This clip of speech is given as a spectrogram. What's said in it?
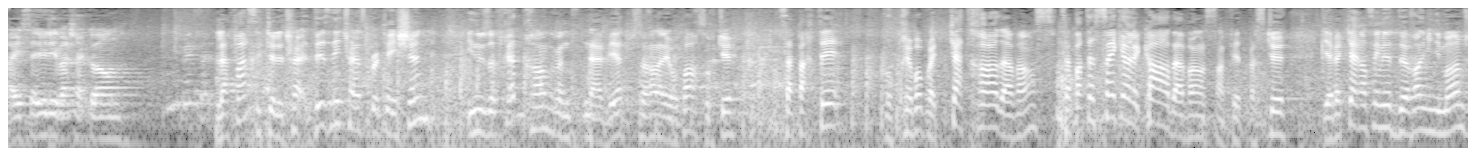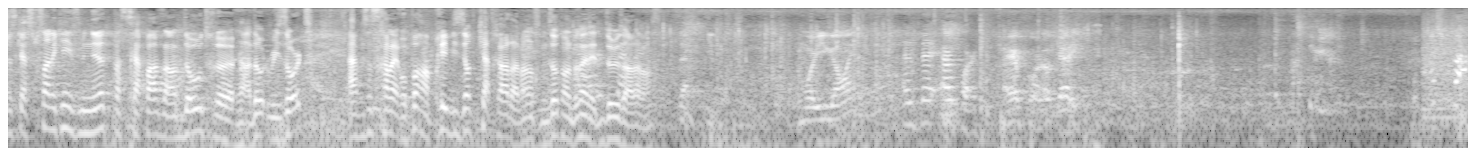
Hey, salut les vaches à cornes. L'affaire, c'est que le tra- Disney Transportation, il nous offrait de prendre une petite navette pour se rendre à l'aéroport, sauf que ça partait pour prévoir pour être 4 heures d'avance. Ça partait 5 heures et quart d'avance, en fait, parce que il y avait 45 minutes de run minimum jusqu'à 75 minutes parce que ça passe dans d'autres euh, dans d'autres resorts. Après ça, se rend à l'aéroport en prévision de 4 heures d'avance. Mais Nous autres, on a besoin d'être 2 heures d'avance. And where are you going? At the airport. Airport, okay. Je pars.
